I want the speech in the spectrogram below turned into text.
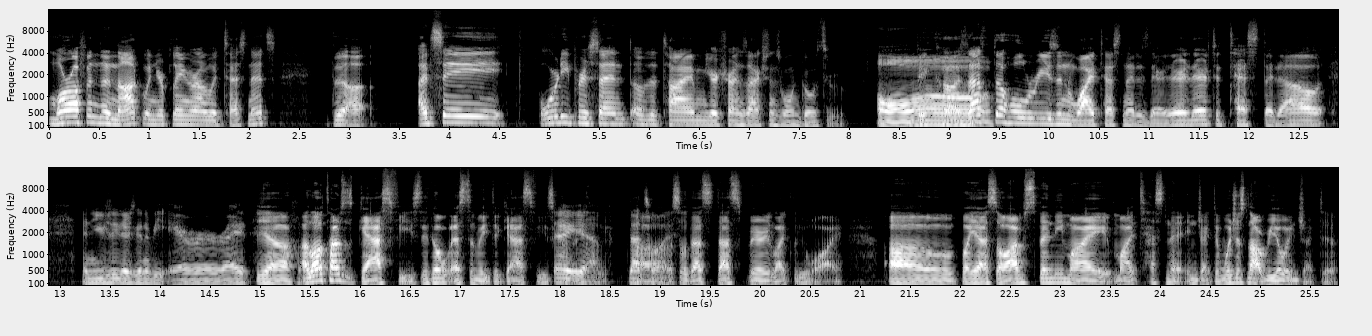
more often than not, when you're playing around with testnets, the uh, I'd say forty percent of the time your transactions won't go through oh, because that's the whole reason why testnet is there. They're there to test it out, and usually there's gonna be error, right? Yeah, a lot of times it's gas fees. They don't estimate the gas fees. Uh, yeah, that's Uh, why. So that's that's very likely why. Uh, but yeah, so I'm spending my my testnet injective, which is not real injective,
